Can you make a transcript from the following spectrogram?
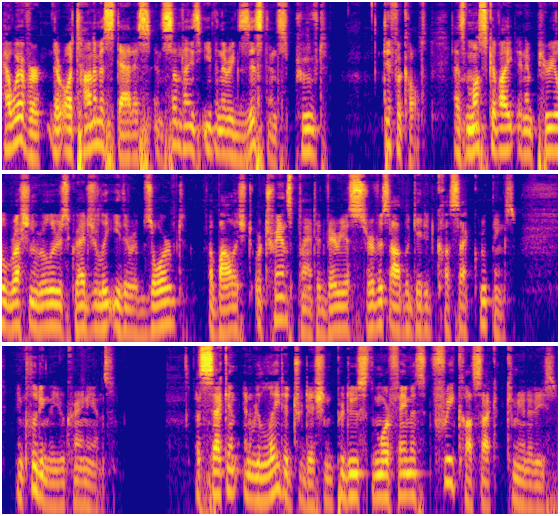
However, their autonomous status and sometimes even their existence proved difficult, as Muscovite and Imperial Russian rulers gradually either absorbed, abolished, or transplanted various service obligated Cossack groupings, including the Ukrainians. A second and related tradition produced the more famous Free Cossack communities.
